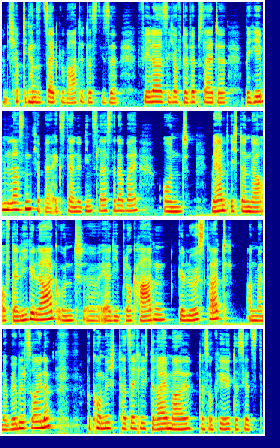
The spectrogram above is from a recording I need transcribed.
Und ich habe die ganze Zeit gewartet, dass diese Fehler sich auf der Webseite beheben lassen. Ich habe ja externe Dienstleister dabei. Und während ich dann da auf der Liege lag und äh, er die Blockaden gelöst hat an meiner Wirbelsäule, bekomme ich tatsächlich dreimal das Okay, dass jetzt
